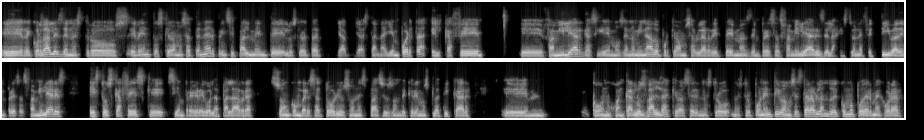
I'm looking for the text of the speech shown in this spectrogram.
Eh, recordarles de nuestros eventos que vamos a tener, principalmente los que ahorita ya, ya están ahí en puerta, el café eh, familiar, así hemos denominado, porque vamos a hablar de temas de empresas familiares, de la gestión efectiva de empresas familiares estos cafés, que siempre agrego la palabra, son conversatorios, son espacios donde queremos platicar eh, con Juan Carlos Valda, que va a ser nuestro, nuestro ponente, y vamos a estar hablando de cómo poder mejorar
